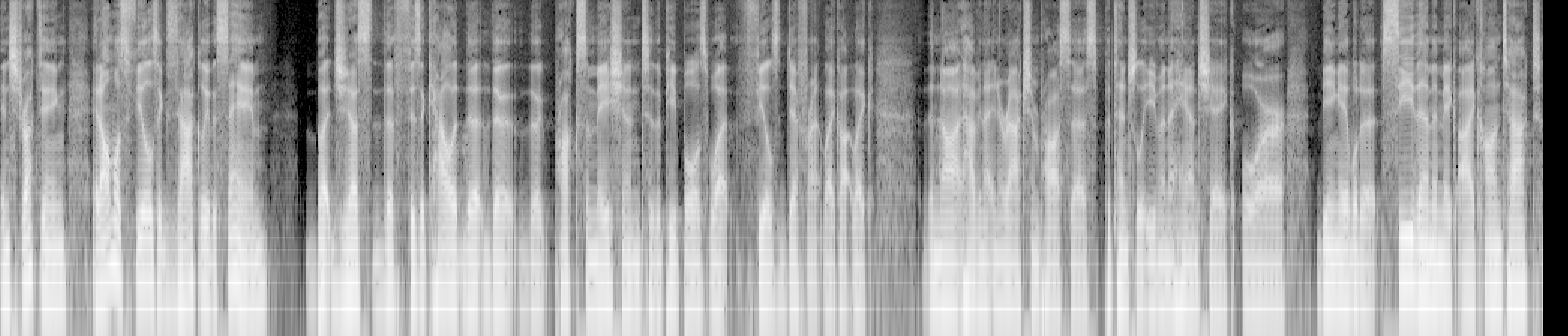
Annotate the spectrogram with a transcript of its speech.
instructing. It almost feels exactly the same but just the physicality the the the approximation to the people is what feels different. Like uh, like the not having that interaction process potentially even a handshake or being able to see them and make eye contact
